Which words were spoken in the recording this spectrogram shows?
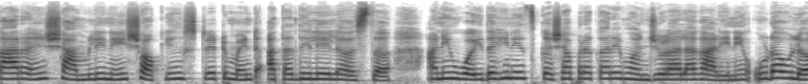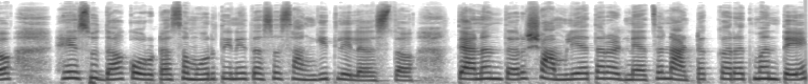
कारण श्यामलीने शॉकिंग स्टेटमेंट आता दिलेलं असतं आणि वैदहीनेच कशाप्रकारे मंजुळाला गाडीने उडवलं हे सुद्धा कोर्टासमोर तिने तसं सांगितलेलं असतं. त्यानंतर श्यामली आता रडण्याचं नाटक करत म्हणते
